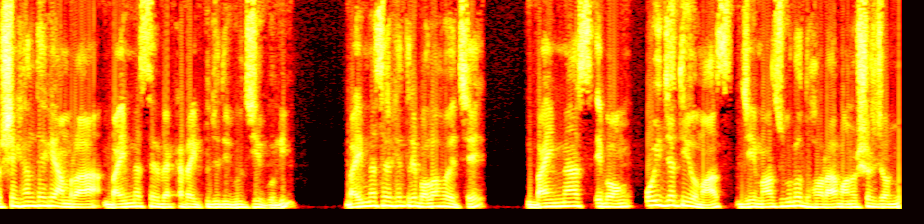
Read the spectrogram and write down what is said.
তো সেখান থেকে আমরা বাইম মাছের ব্যাখ্যাটা একটু যদি বুঝিয়ে বলি। বাইম মাছের ক্ষেত্রে বলা হয়েছে বাইম মাছ এবং ওই জাতীয় মাছ, যে মাছগুলো ধরা মানুষের জন্য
